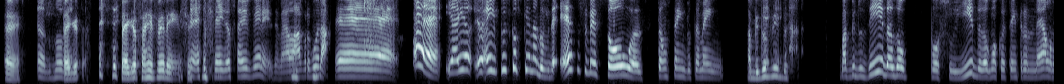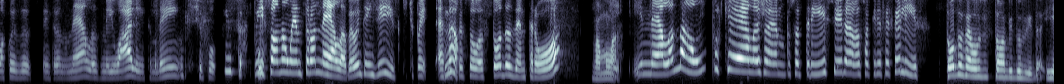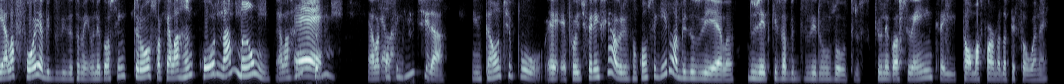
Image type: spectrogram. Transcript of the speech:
É. Anos 90. Pega, pega essa referência. é, pega essa referência, vai lá procurar. É, é e aí eu, é por isso que eu fiquei na dúvida. Essas pessoas estão sendo também abduzidas. É, abduzidas ou possuídas, alguma coisa está entrando nela, uma coisa tá entrando nelas, meio alien também, tipo, então, e só não entrou nela. Eu entendi isso, que tipo, essas não. pessoas todas entrou. Vamos lá. E, e, nela não, porque ela já era uma pessoa triste e ela só queria ser feliz. Todas elas estão abduzidas. E ela foi abduzida também. O negócio entrou, só que ela arrancou na mão. Ela arrancou. É. Ela, ela conseguiu tirar. Então, tipo, é, é, foi o diferencial. Eles não conseguiram abduzir ela do jeito que eles abduziram os outros. Que o negócio entra e toma a forma da pessoa, né?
